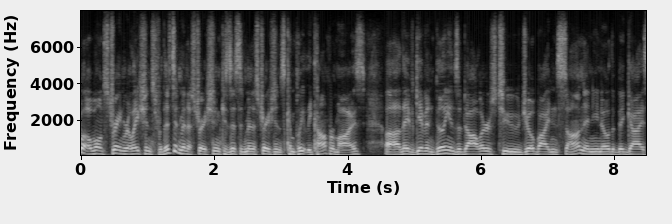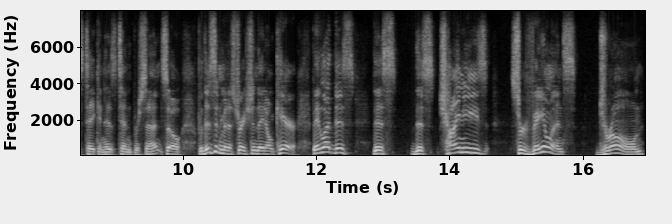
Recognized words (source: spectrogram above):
Well, it won't strain relations for this administration because this administration is completely compromised. Uh, they've given billions of dollars to Joe Biden's son, and you know the big guy's taking his 10%. So for this administration, they don't care. They let this this this Chinese surveillance drone,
